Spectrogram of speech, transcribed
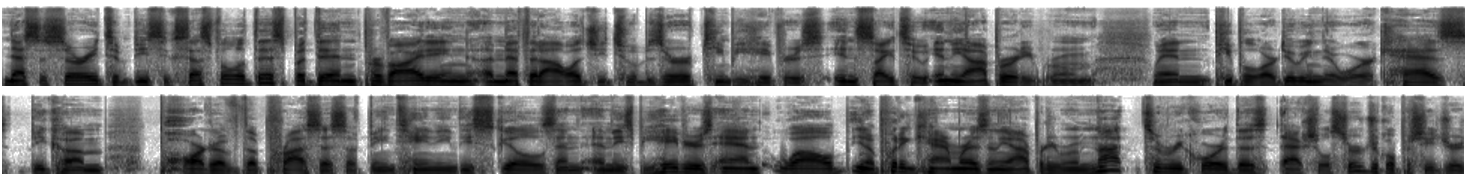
necessary to be successful at this, but then providing a methodology to observe team behaviors in situ in the operating room when people are doing their work has become part of the process of maintaining these skills and, and these behaviors. And while, you know, putting cameras in the operating room, not to record the actual surgical procedure,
